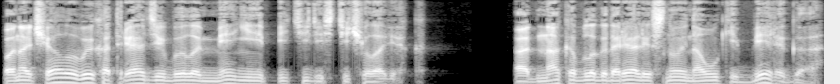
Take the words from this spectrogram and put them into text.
Поначалу в их отряде было менее пятидесяти человек. Однако благодаря лесной науке Белега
